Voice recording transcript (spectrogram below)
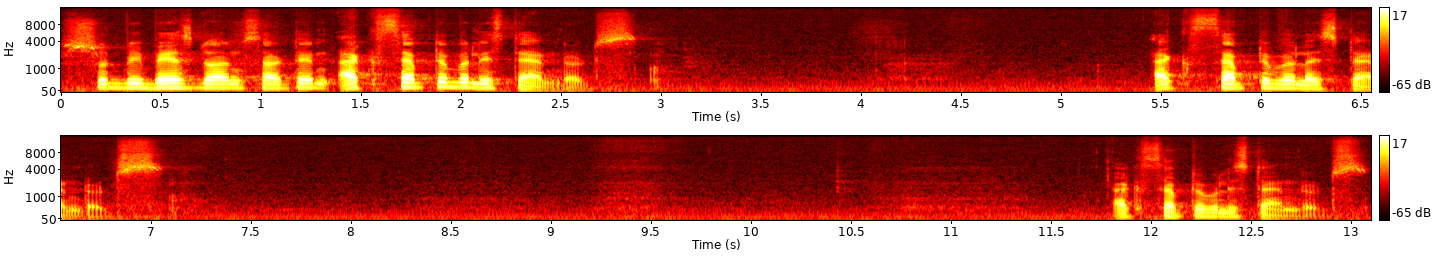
should be based on certain acceptable standards. Acceptable standards. Acceptable standards.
